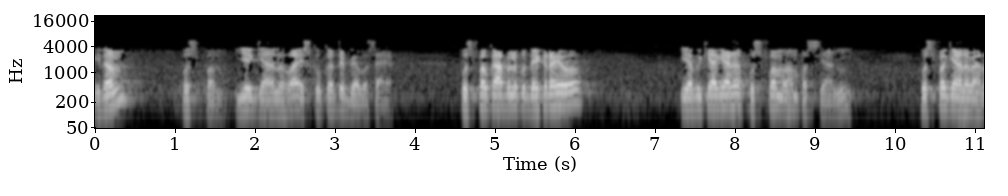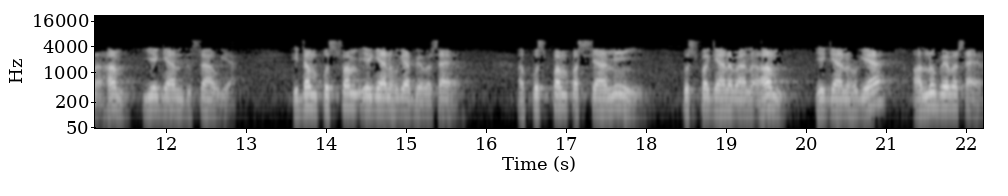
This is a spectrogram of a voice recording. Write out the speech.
इदम पुष्पम। ये ज्ञान हुआ, इसको कहते व्यवसाय। पुष्प का आप लोग को देख रहे हो? ये अभी क्या ज्ञान है? पुष्पम हम पश्यामी। पुष्प ज्ञानवान हम ये ज्ञान दूसरा हो गया। इदम पुष्पम ये ज्ञान हो गया व्यवसाय। और पुष्पम पश्यामी पुष्प ज्ञानवान हम ये ज्ञान हो गया अनुव्यवसाय।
